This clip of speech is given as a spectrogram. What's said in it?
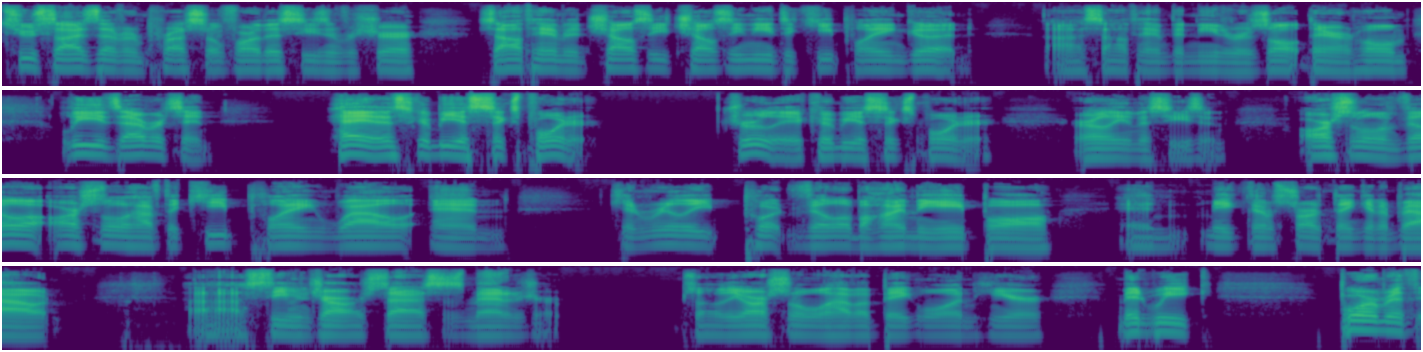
Two sides that have impressed so far this season for sure. Southampton, Chelsea. Chelsea need to keep playing good. Uh, Southampton need a result there at home. Leeds, Everton. Hey, this could be a six pointer. Truly, it could be a six pointer early in the season. Arsenal and Villa. Arsenal have to keep playing well and can really put Villa behind the eight ball and make them start thinking about uh, Steven Gerrard's status as manager. So the Arsenal will have a big one here midweek. Bournemouth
